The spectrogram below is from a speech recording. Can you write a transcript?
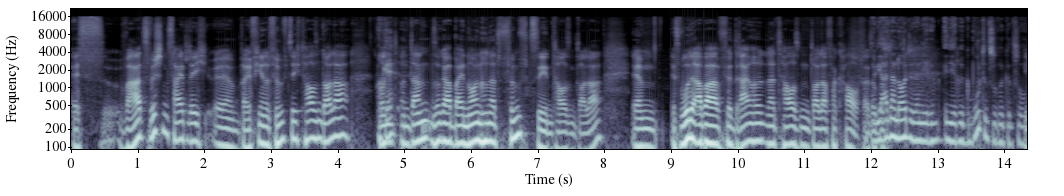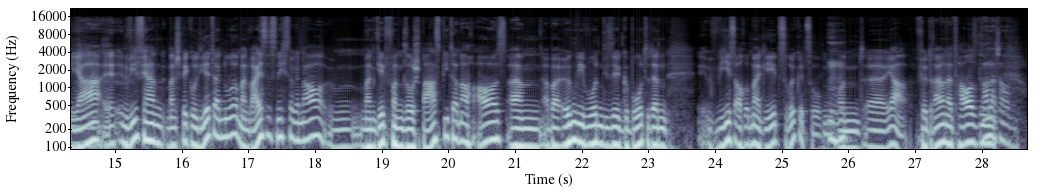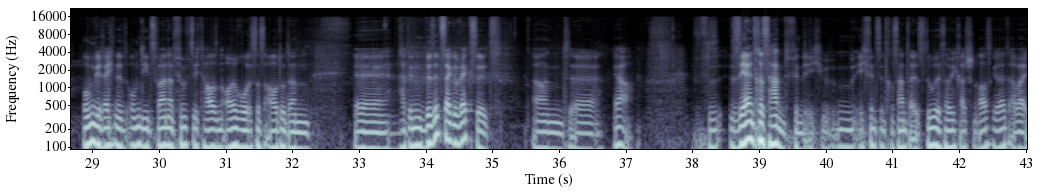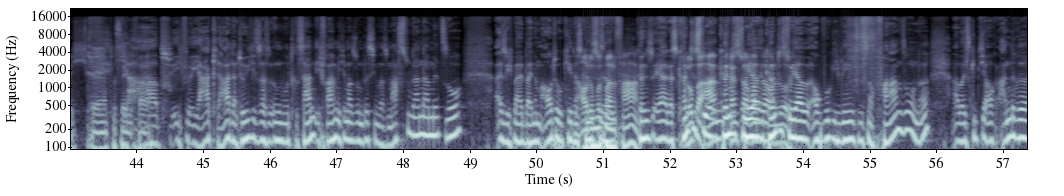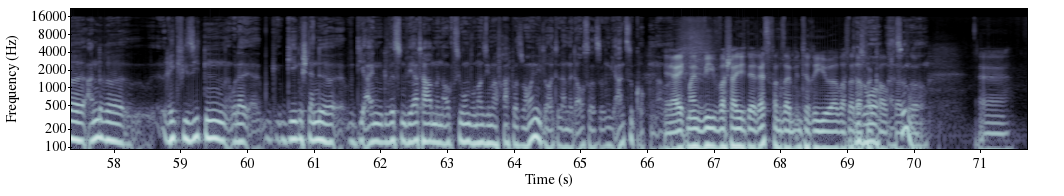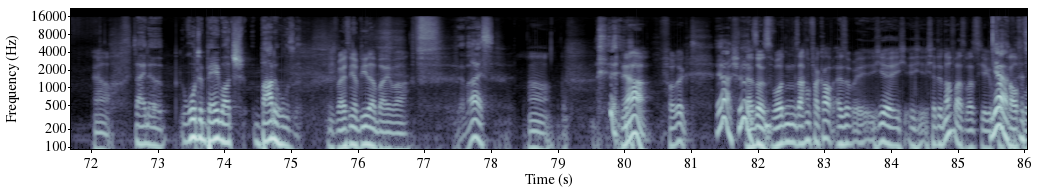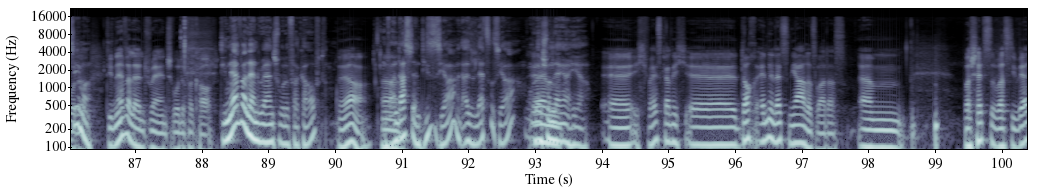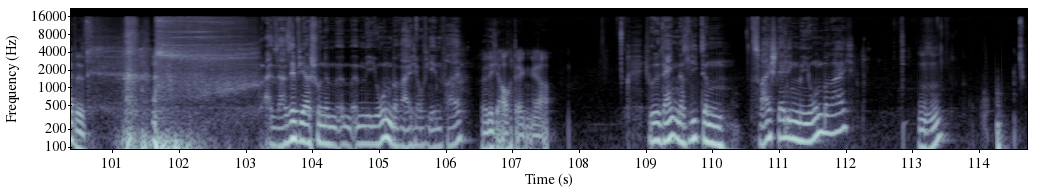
es war zwischenzeitlich äh, bei 450.000 Dollar und, Okay. und dann sogar bei 915.000 Dollar. Ähm, es wurde aber für 300.000 Dollar verkauft. Also Weil die anderen Leute dann ihre, ihre Gebote zurückgezogen ja, haben. äh, inwiefern, man spekuliert da nur, man weiß es nicht so genau. Man geht von so Spaßbietern auch aus, ähm, aber irgendwie wurden diese Gebote dann, wie es auch immer geht, zurückgezogen. Mhm. Und äh, ja, für 300.000 300.000. umgerechnet um die 250.000 Euro ist das Auto dann, äh, hat den Besitzer gewechselt. Und äh, ja, sehr interessant, finde ich. Ich finde es interessanter als du, das habe ich gerade schon rausgehört, aber ich äh, habe das sehr gefallen. Ja, pf, ich, ja, klar, natürlich ist das irgendwo interessant. Ich frage mich immer so ein bisschen, was machst du dann damit so? Also ich meine, bei einem Auto, okay, das Ein Auto muss man fahren. Könntest, ja, das könntest Fluppe du, an, könntest du ja, könntest du ja auch wirklich wenigstens noch fahren so, ne? Aber es gibt ja auch andere, andere Requisiten oder äh, Gegenstände, die einen gewissen Wert haben in Auktionen, wo man sich mal fragt, was wollen die Leute damit, außer das irgendwie anzugucken. Aber Ja, ich meine, wie wahrscheinlich der Rest von seinem Interieur, was er da so, verkauft hat. du, So. Äh, ja, seine rote Baywatch Badehose. ich weiß nicht, ob die dabei war. Wer weiß. Ah. Ja, verrückt. Ja, schön. Also es wurden Sachen verkauft. Also äh, hier, ich, ich, ich hätte noch was, was hier Ja, verkauft erzähl wurde. mal. Die Neverland Ranch wurde verkauft. Die Neverland Ranch wurde verkauft. Ja. Wann das denn? Dieses Jahr? Also letztes Jahr? Oder Ähm, schon länger her? Äh, ich weiß gar nicht, äh, doch Ende letzten Jahres war das. Ähm, was schätzt du, was die wert ist? Also da sind wir ja schon im, im, im Millionenbereich auf jeden Fall. Würde ich auch denken, ja. Ich würde denken, das liegt im zweistelligen Millionenbereich. Mhm.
